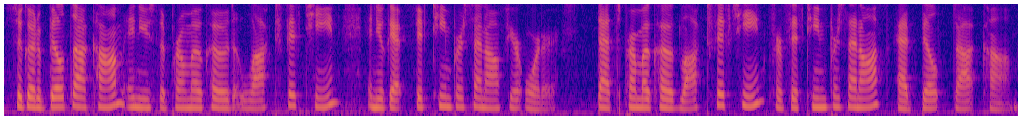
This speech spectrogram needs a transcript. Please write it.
So go to built.com and use the promo code LOCKED15 and you'll get 15% off your order. That's promo code LOCKED15 for 15% off at built.com.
